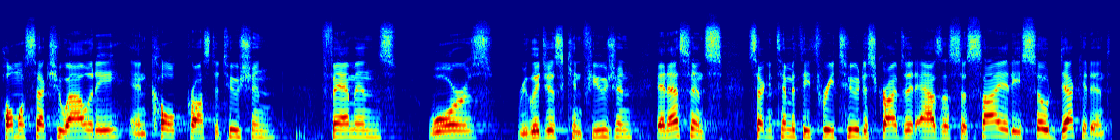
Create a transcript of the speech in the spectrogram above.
homosexuality and cult prostitution, famines, wars, religious confusion. In essence, 2 Timothy 3:2 describes it as a society so decadent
